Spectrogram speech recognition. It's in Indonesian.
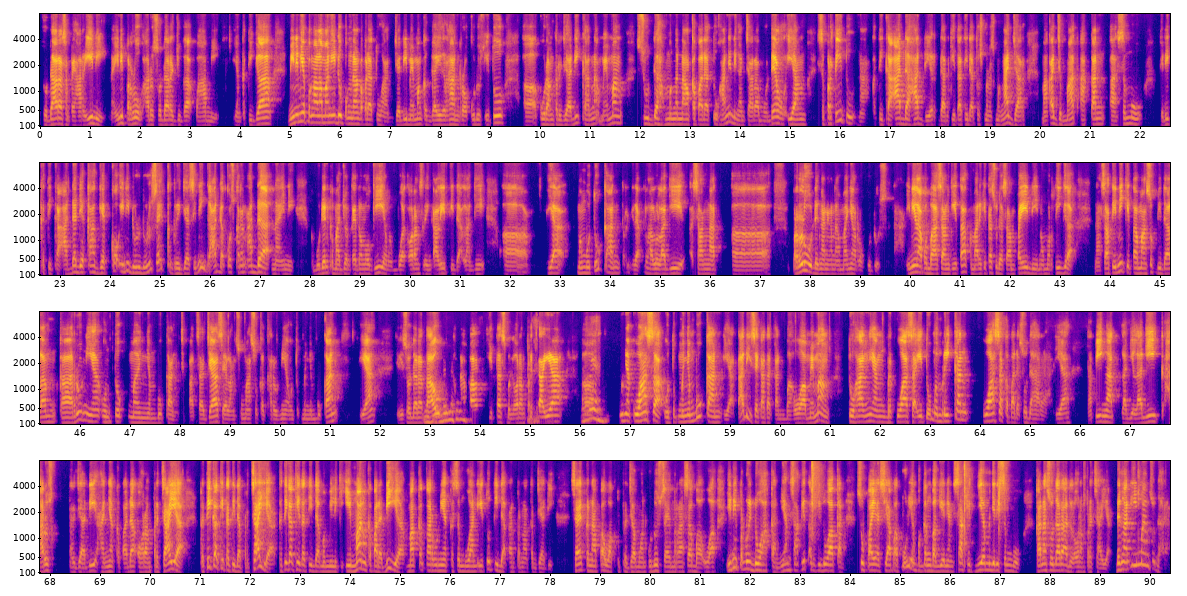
saudara sampai hari ini. Nah ini perlu harus saudara juga pahami yang ketiga, minimnya pengalaman hidup pengenalan kepada Tuhan. Jadi memang kegairahan Roh Kudus itu uh, kurang terjadi karena memang sudah mengenal kepada Tuhan dengan cara model yang seperti itu. Nah, ketika ada hadir dan kita tidak terus-menerus mengajar, maka jemaat akan uh, semu. Jadi ketika ada dia kaget, kok ini dulu-dulu saya ke gereja sini nggak ada, kok sekarang ada. Nah ini kemudian kemajuan teknologi yang membuat orang sering kali tidak lagi uh, ya membutuhkan, tidak terlalu lagi sangat uh, perlu dengan yang namanya Roh Kudus. Nah, inilah pembahasan kita. Kemarin kita sudah sampai di nomor tiga. Nah, saat ini kita masuk di dalam karunia untuk menyembuhkan. Cepat saja, saya langsung masuk ke karunia untuk menyembuhkan. Ya, jadi saudara tahu kenapa kita sebagai orang percaya uh, punya kuasa untuk menyembuhkan. Ya, tadi saya katakan bahwa memang Tuhan yang berkuasa itu memberikan kuasa kepada saudara ya. Tapi ingat lagi-lagi harus terjadi hanya kepada orang percaya. Ketika kita tidak percaya, ketika kita tidak memiliki iman kepada Dia, maka karunia kesembuhan itu tidak akan pernah terjadi. Saya kenapa waktu perjamuan kudus saya merasa bahwa ini perlu didoakan, yang sakit harus didoakan supaya siapa pun yang pegang bagian yang sakit dia menjadi sembuh. Karena saudara adalah orang percaya. Dengan iman saudara,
